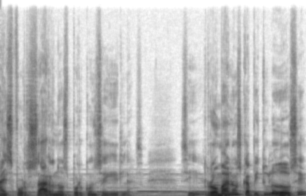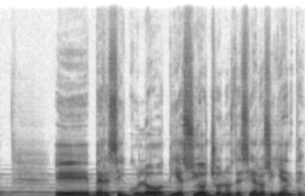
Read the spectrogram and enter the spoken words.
a esforzarnos por conseguirlas. Romanos capítulo 12, eh, versículo 18 nos decía lo siguiente.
